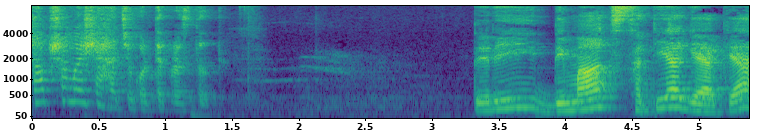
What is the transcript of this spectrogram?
সব সময় সাহায্য করতে প্রস্তুত। তেরি দিমাগ সটিয়া গয়া ক্যা?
